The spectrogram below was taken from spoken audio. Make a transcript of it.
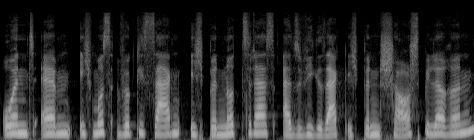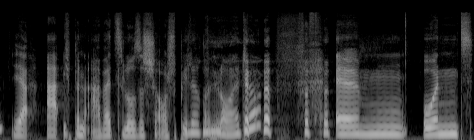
Und ähm, ich muss wirklich sagen, ich benutze das. Also wie gesagt, ich bin Schauspielerin. Ja. Ah, ich bin arbeitslose Schauspielerin, Leute. ähm, und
